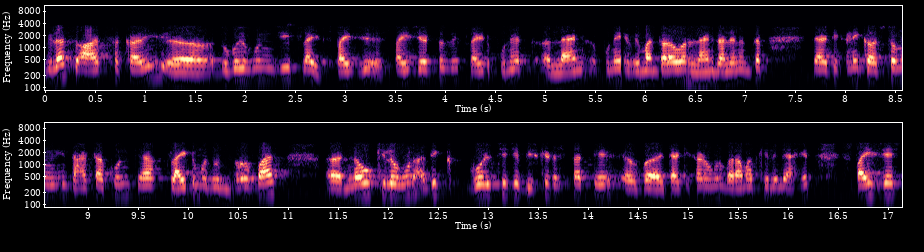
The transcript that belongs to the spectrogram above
विलास आज सकाळी दुबईहून फ्लाईट स्पाईस जे- जेटचं जे फ्लाईट पुण्यात लँड पुणे विमानतळावर लँड झाल्यानंतर त्या ठिकाणी कस्टमनी धाड टाकून त्या फ्लाईटमधून जवळपास नऊ किलोहून अधिक गोल्डचे जे बिस्किट असतात ते त्या ठिकाणाहून बरामद केलेले आहेत. स्पाईस जेट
